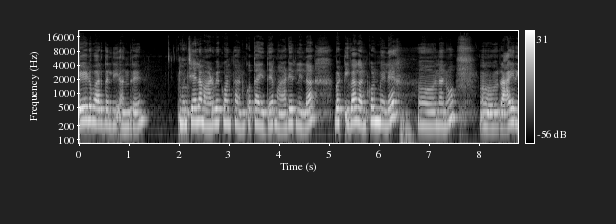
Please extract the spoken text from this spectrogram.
ಏಳು ವಾರದಲ್ಲಿ ಅಂದರೆ ಮುಂಚೆ ಎಲ್ಲ ಮಾಡಬೇಕು ಅಂತ ಅನ್ಕೋತಾ ಇದ್ದೆ, ಮಾಡಿರಲಿಲ್ಲ. ಬಟ್ ಇವಾಗ ಅಂದ್ಕೊಂಡ್ಮೇಲೆ ನಾನು ರಾಯರು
